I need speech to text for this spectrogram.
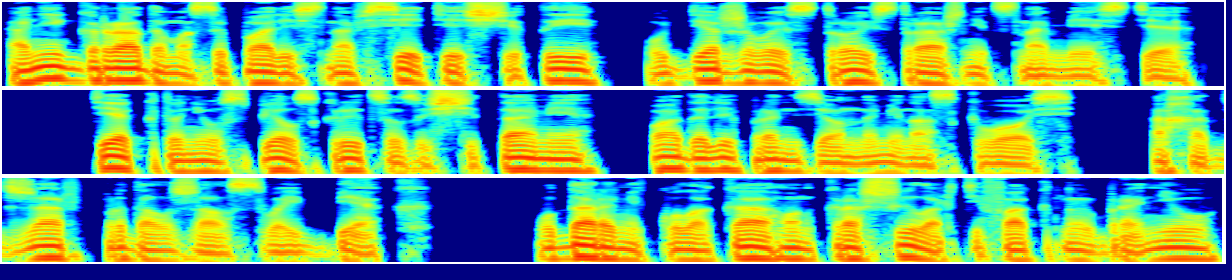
Они градом осыпались на все те щиты, удерживая строй стражниц на месте. Те, кто не успел скрыться за щитами, падали пронзенными насквозь а Хаджар продолжал свой бег. Ударами кулака он крошил артефактную броню,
